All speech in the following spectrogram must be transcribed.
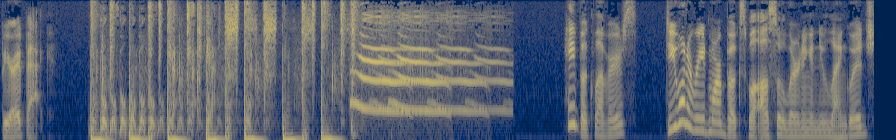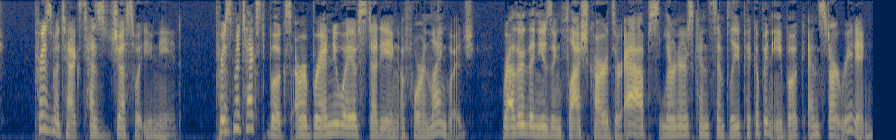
Be right back. Hey, book lovers. Do you want to read more books while also learning a new language? Prismatext has just what you need. Prismatext books are a brand new way of studying a foreign language. Rather than using flashcards or apps, learners can simply pick up an ebook and start reading.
